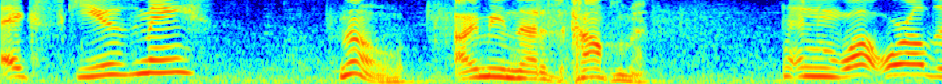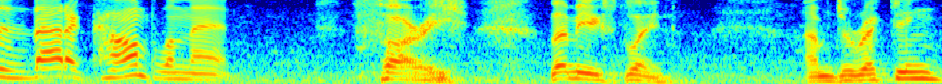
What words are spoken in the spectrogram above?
Excuse me? No, I mean that as a compliment. In what world is that a compliment? Sorry, let me explain. I'm directing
